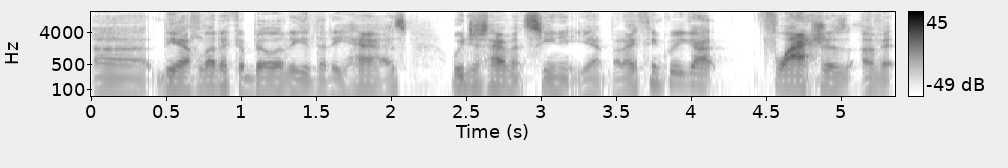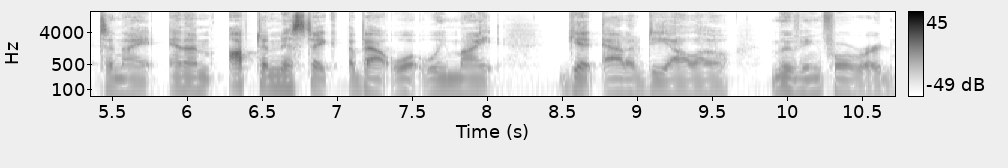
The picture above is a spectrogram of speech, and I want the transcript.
uh, the athletic ability that he has. We just haven't seen it yet, but I think we got flashes of it tonight, and I'm optimistic about what we might get out of Diallo moving forward.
